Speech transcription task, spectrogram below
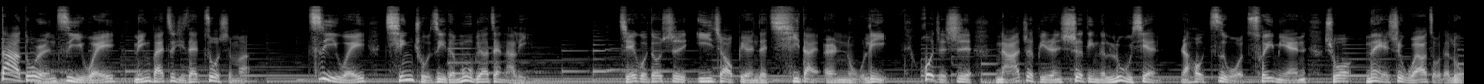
大多人自以为明白自己在做什么，自以为清楚自己的目标在哪里，结果都是依照别人的期待而努力，或者是拿着别人设定的路线，然后自我催眠，说那也是我要走的路。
